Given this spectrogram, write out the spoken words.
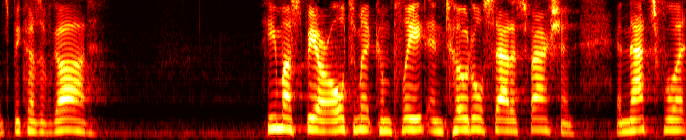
It's because of God. He must be our ultimate, complete, and total satisfaction. And that's what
